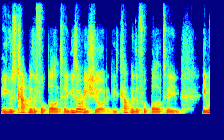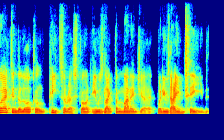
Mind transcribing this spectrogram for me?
He was captain of the football team. He's already showed it. He's captain of the football team. He worked in the local pizza restaurant. He was like the manager when he was 18.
